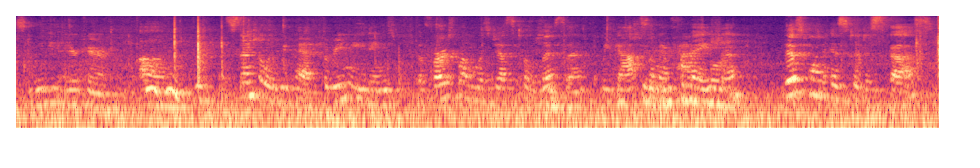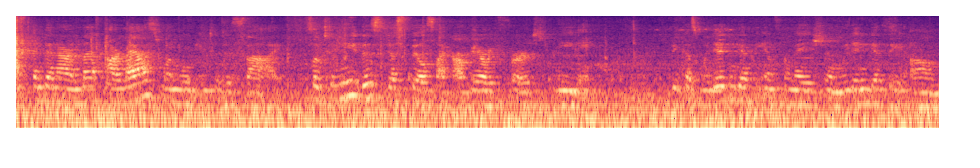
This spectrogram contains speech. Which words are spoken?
this meeting. Here, Karen. Um, we- essentially, we've had three meetings. The first one was just to listen. We got some information. This one is to discuss, and then our la- our last one will be to decide. So to me, this just feels like our very first meeting, because we didn't get the information, we didn't get the, um,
